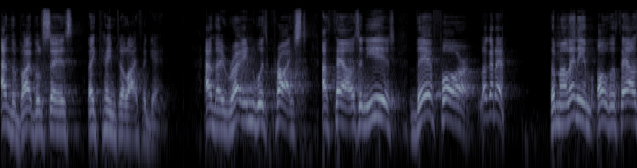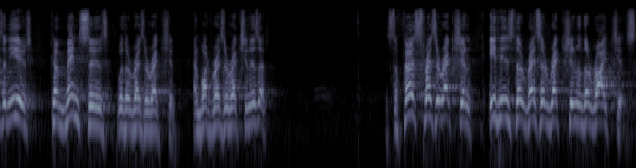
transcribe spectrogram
And the Bible says they came to life again. And they reigned with Christ a thousand years. Therefore, look at it. The millennium, or the thousand years, commences with a resurrection. And what resurrection is it? It's the first resurrection. It is the resurrection of the righteous.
